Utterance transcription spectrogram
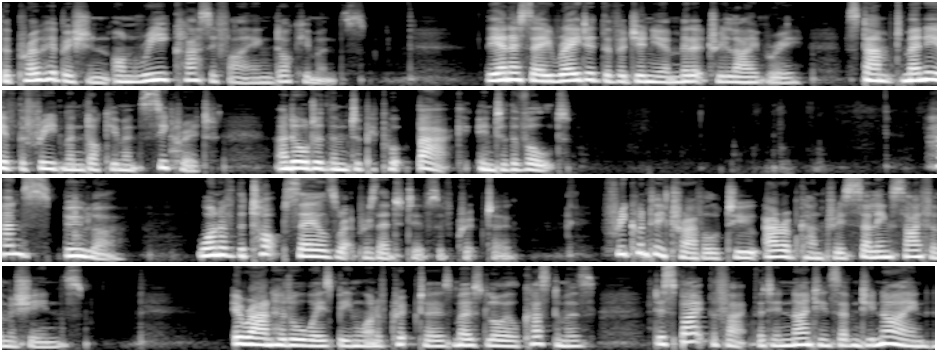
the prohibition on reclassifying documents. The NSA raided the Virginia Military Library stamped many of the Friedman documents secret, and ordered them to be put back into the vault. Hans Bühler, one of the top sales representatives of crypto, frequently travelled to Arab countries selling cipher machines. Iran had always been one of crypto's most loyal customers, despite the fact that in 1979,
